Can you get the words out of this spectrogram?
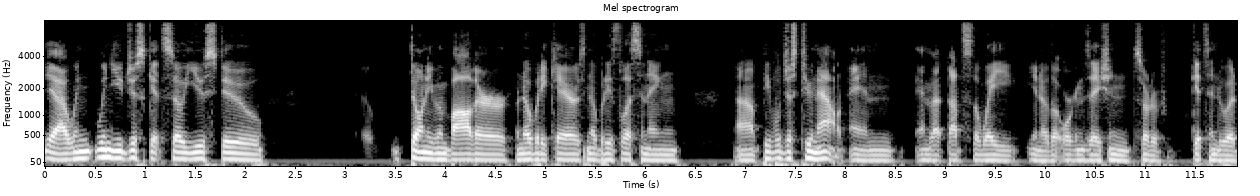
Yeah, when when you just get so used to don't even bother, nobody cares, nobody's listening, uh, people just tune out, and and that that's the way you know the organization sort of gets into a,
